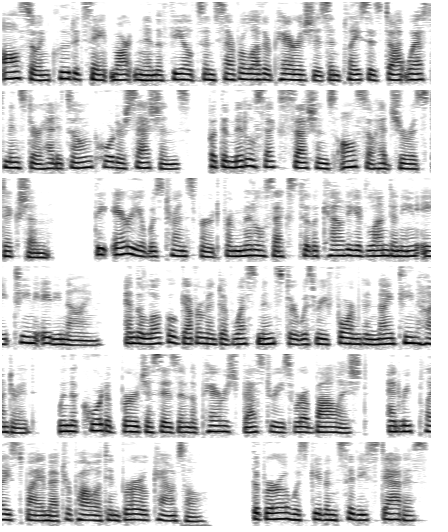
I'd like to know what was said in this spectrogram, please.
also included St. Martin in the Fields and several other parishes and places. Westminster had its own quarter sessions, but the Middlesex sessions also had jurisdiction. The area was transferred from Middlesex to the County of London in 1889, and the local government of Westminster was reformed in 1900, when the Court of Burgesses and the parish vestries were abolished, and replaced by a Metropolitan Borough Council. The borough was given city status,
